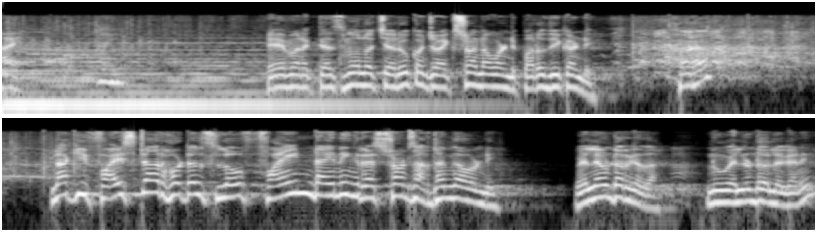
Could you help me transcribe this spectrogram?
hi ఏ మనకు తెలిసిన వాళ్ళు వచ్చారు. కొంచెం ఎక్స్ట్రా నవ్వండి. పరువు దీకండి హ? నాకు ఈ ఫైవ్ స్టార్ హోటల్స్లో ఫైన్ డైనింగ్ రెస్టారెంట్స్ అర్థం కావండి. వెళ్ళే ఉంటారు కదా? నువ్వు వెళ్ళుండవులే కానీ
